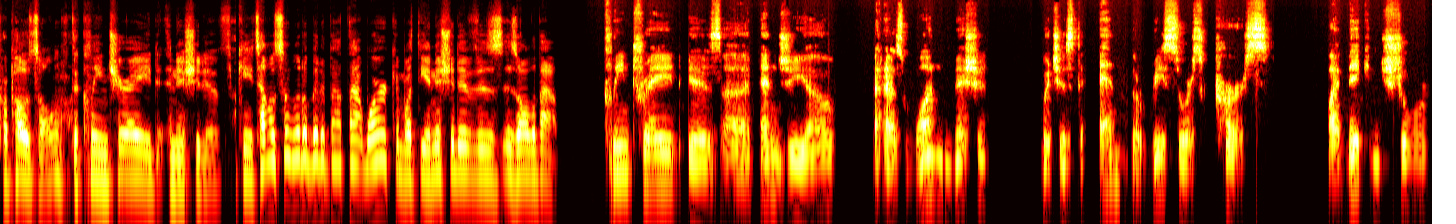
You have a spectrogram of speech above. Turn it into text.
proposal, the Clean Trade Initiative. Can you tell us a little bit about that work and what the initiative is, is all about? Clean Trade is an NGO that has one mission, which is to end the resource curse by making sure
